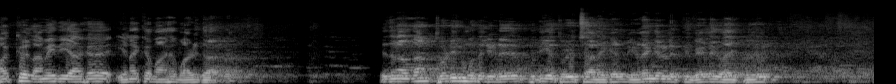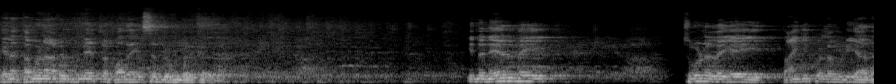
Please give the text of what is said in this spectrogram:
மக்கள் அமைதியாக இணக்கமாக வாழ்கிறார்கள். இதனால்தான் தொழில் முதலீடு புதிய தொழிற்சாலைகள் இளைஞர்களுக்கு வேலை வாய்ப்பு என தமிழ்நாடு முன்னேற்ற பாதையில் சென்று கொண்டிருக்கிறது. இந்த நேர்மை சூழ்நிலையை தாங்கிக் கொள்ள முடியாத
